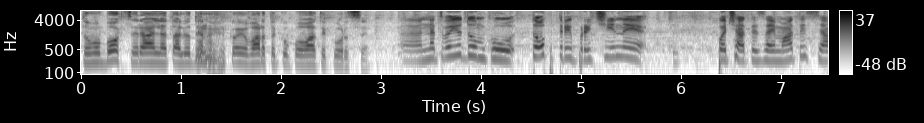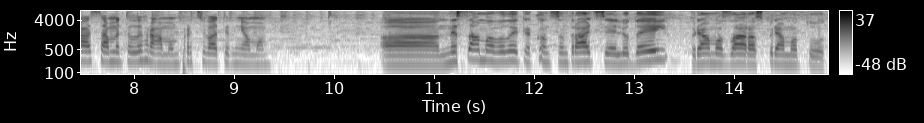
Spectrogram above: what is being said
Тому Бог це реально та людина, якої варто купувати курси. Е, На твою думку, топ-3 причини почати займатися саме телеграмом, працювати в ньому. Не сама велика концентрація людей прямо зараз, прямо тут.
